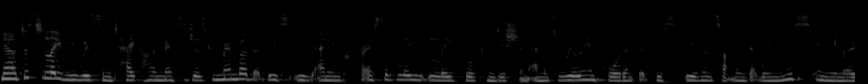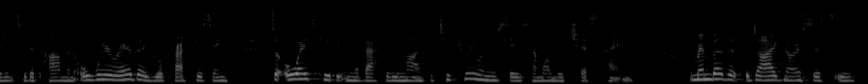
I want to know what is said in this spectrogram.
Now, just to leave you with some take home messages, remember that this is an impressively lethal condition, and it's really important that this isn't something that we miss in the emergency department or wherever you're practicing. So, always keep it in the back of your mind, particularly when you see someone with chest pain. Remember that the diagnosis is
